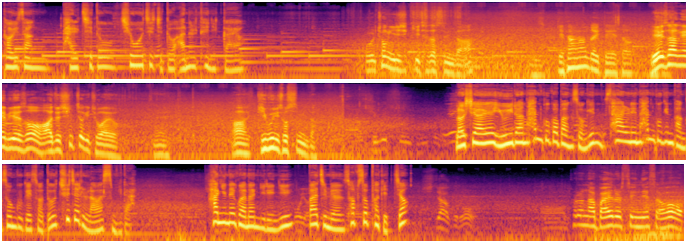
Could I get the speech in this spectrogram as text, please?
더 이상 닳지도 지워지지도 않을 테니까요. 오늘 총 20기 찾았습니다. 예상한 거에 대해서 예상에 비해서 아주 실적이 좋아요. 네. 아 기분이 좋습니다. 러시아의 유일한 한국어 방송인 사할린 한국인 방송국에서도 취재를 나왔습니다. 한인에 관한 일이니 빠지면 섭섭하겠죠? 코로나 바이러스 인해서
